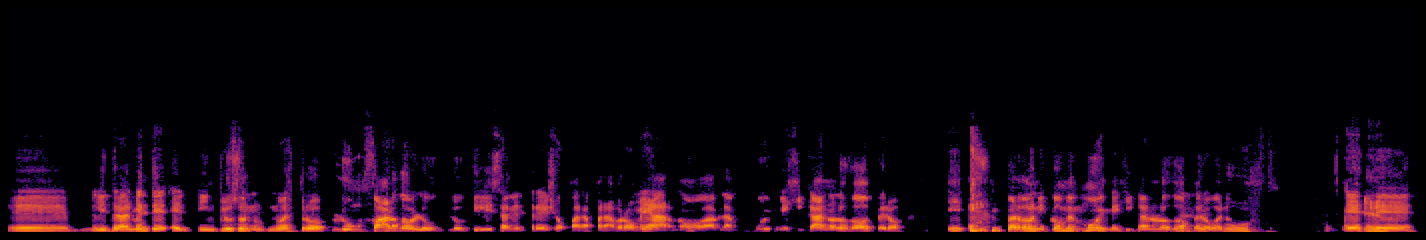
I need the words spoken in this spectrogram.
eh, literalmente, eh, incluso nuestro lunfardo lo, utilizan entre ellos para, para bromear, ¿no? Hablan muy mexicano los dos, pero, y, perdón, y comen muy mexicano los dos, pero bueno. Este,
